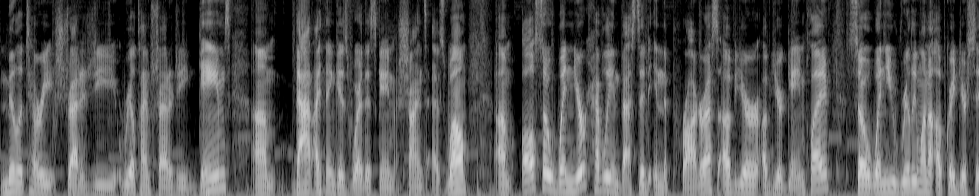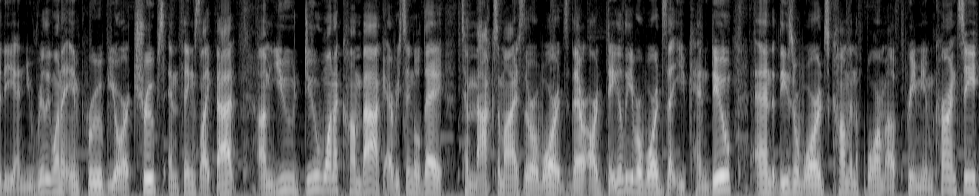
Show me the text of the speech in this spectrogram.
military strategy real-time strategy games. Um, that I think is where this game shines as well. Um, also when you're heavily invested in the progress of your of your gameplay so when you really want to upgrade your city and you really want to improve your troops and things like that um, you do want to come back every single day to maximize the rewards. There are daily rewards that you can do and these rewards come in the form of premium currency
